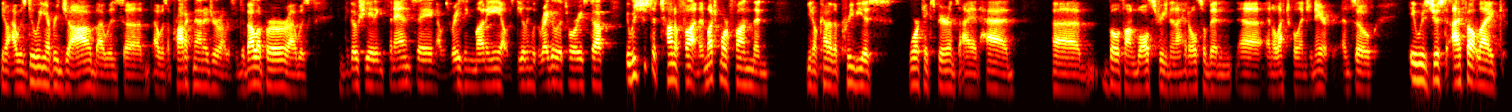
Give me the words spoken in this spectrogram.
you know, I was doing every job. I was, uh, I was a product manager. I was a developer. I was negotiating financing. I was raising money. I was dealing with regulatory stuff. It was just a ton of fun and much more fun than, you know, kind of the previous work experience I had had, uh, both on Wall Street and I had also been uh, an electrical engineer. And so it was just, I felt like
